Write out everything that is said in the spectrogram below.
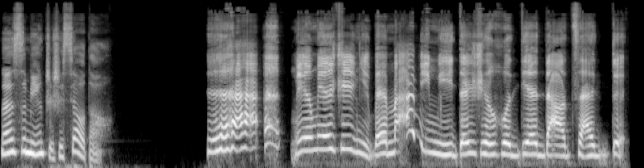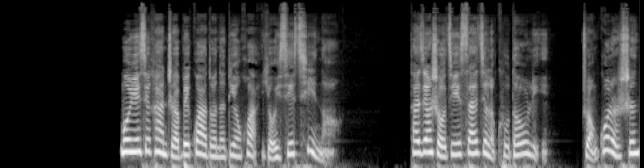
南思明只是笑道：“明明是你被妈咪迷得神魂颠倒才对。”莫云熙看着被挂断的电话，有一些气恼。他将手机塞进了裤兜里，转过了身，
